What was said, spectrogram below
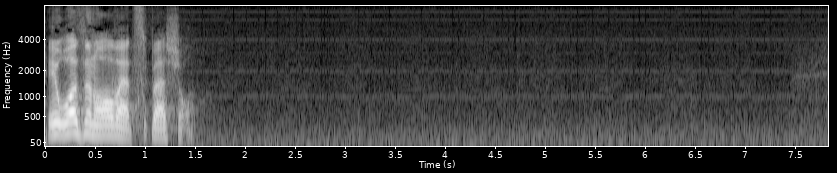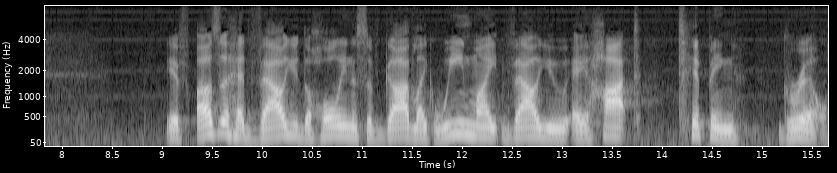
It wasn't all that special. If Uzzah had valued the holiness of God like we might value a hot tipping grill,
